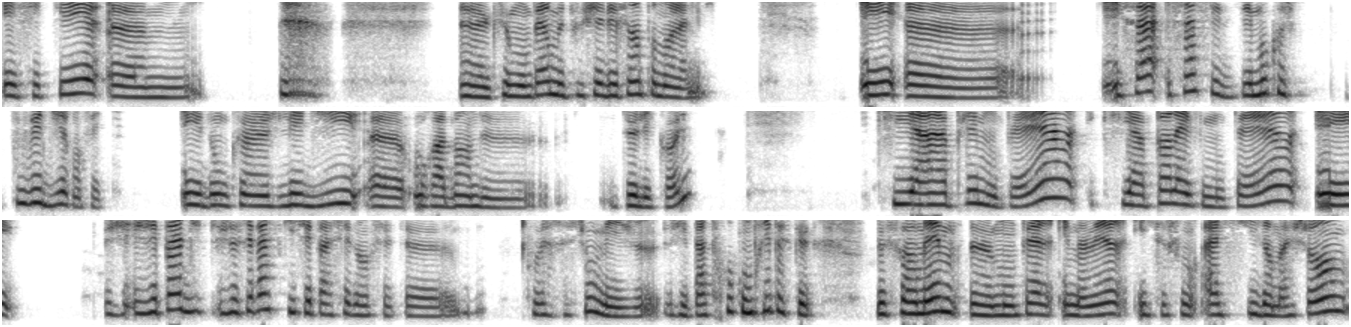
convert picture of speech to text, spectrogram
et c'était Euh, que mon père me touchait les seins pendant la nuit. Et, euh, et ça, ça c'est des mots que je pouvais dire en fait. Et donc euh, je l'ai dit euh, au rabbin de, de l'école, qui a appelé mon père, qui a parlé avec mon père, et j'ai pas du, je sais pas ce qui s'est passé dans cette euh, conversation, mais je j'ai pas trop compris parce que le soir même, euh, mon père et ma mère, ils se sont assis dans ma chambre.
